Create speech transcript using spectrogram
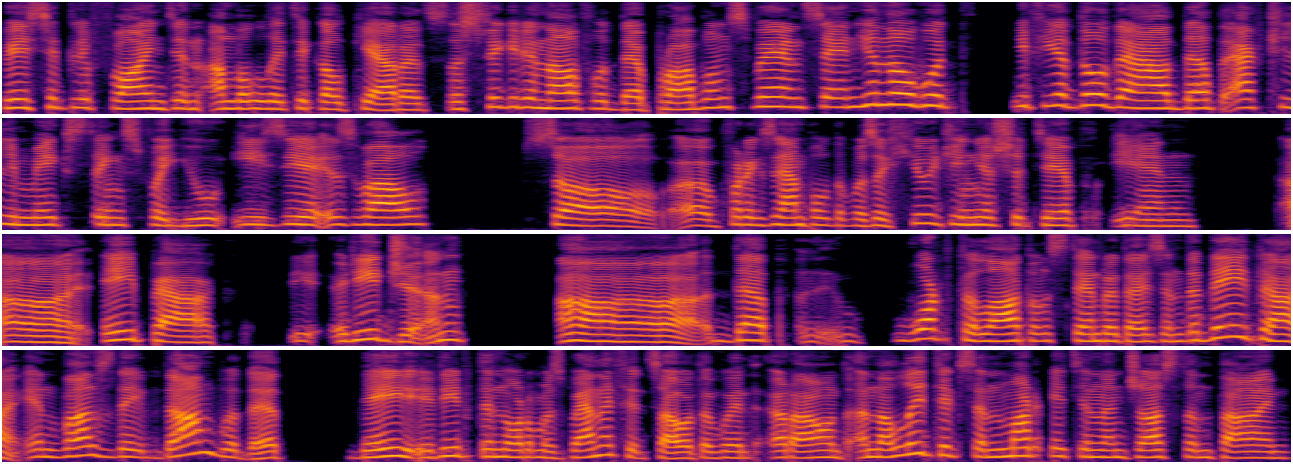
basically finding analytical carrots, just figuring out what their problems were and saying, you know what, if you do that, that actually makes things for you easier as well. So, uh, for example, there was a huge initiative in uh, APAC region uh, that uh, worked a lot on standardizing the data. And once they've done with it, they reaped enormous benefits out of it around analytics and marketing and just in time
